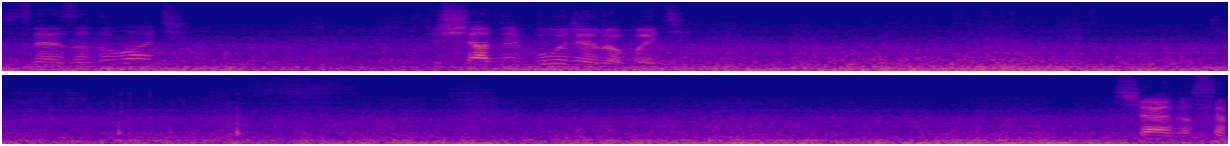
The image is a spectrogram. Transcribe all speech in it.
все задувати. Піщані бурі робити. Звичайно, все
